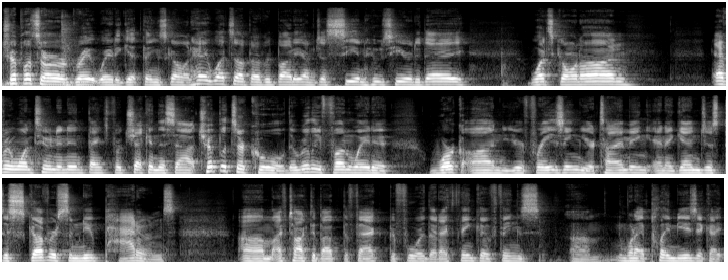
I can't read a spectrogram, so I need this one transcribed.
Triplets are a great way to get things going. Hey, what's up, everybody? I'm just seeing who's here today. What's going on? Everyone tuning in, thanks for checking this out. Triplets are cool. They're really fun way to work on your phrasing, your timing, and again, just discover some new patterns. Um, I've talked about the fact before that I think of things um, when I play music. I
